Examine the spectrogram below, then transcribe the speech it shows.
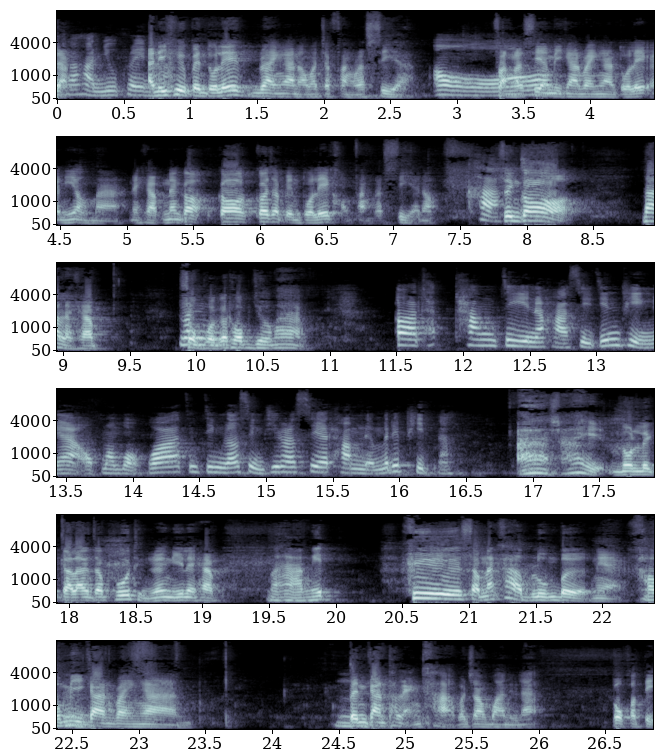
จากทหารยูเครนอันนี้คือเป็นตัวเลขรายงานออกมาจากฝั่งรัสเซียฝั่งรัสเซียมีการรายงานตัวเลขอันนี้ออกมานะครับนั่นก็ก็ก็จะเป็นตัวเลขของฝั่งรัสเซียเนาะค่ะซึ่งก็นั่นแหละครับ ส่งผลกระทบเยอะมากเอ่อทางจีนนะคะสีจิ้นผิงเนี่ยออกมาบอกว่าจริง ๆ แล้วสิ่งที่รัสเซียทำเนี่ยไม่ได้ผิดนะ อ่าใช่นนท์เลยกำลังจะพูดถึงเรื่องนี้เลยครับ มหามิตร คือสำนักข่าวบลูมเบิร์กเนี่ยเขามีการรายงาน เป็นการแถลงข่าวประจำวันอยู่แล้วปกติ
